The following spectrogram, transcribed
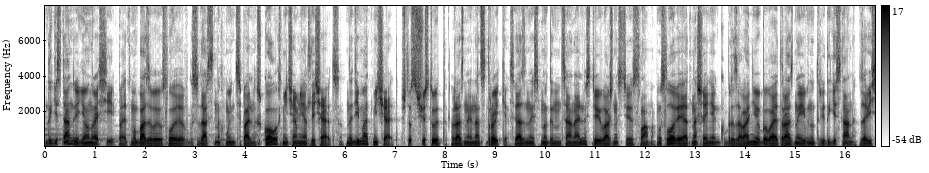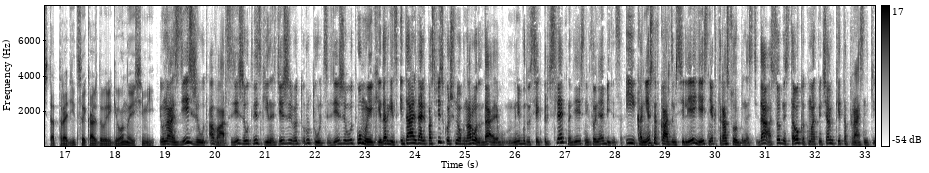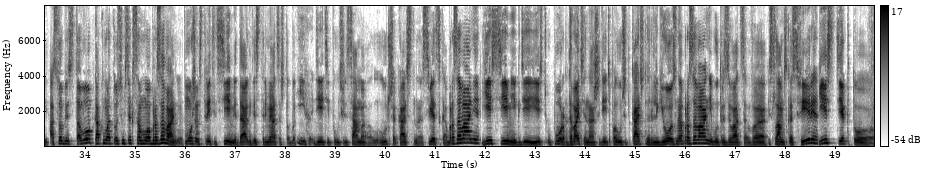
Дагестан – регион России, поэтому базовые условия в государственных муниципальных школах ничем не отличаются. Но Дима отмечает, что существуют разные надстройки, связанные с многонациональностью и важностью ислама. Условия и отношения к образованию бывают разные и внутри Дагестана, зависит от традиций каждого региона и семьи. И у нас здесь живут аварцы, здесь живут лезгины, здесь живут рутульцы, здесь живут кумыки, даргинцы. И далее-далее по списку очень много народов, да, я не буду всех перечислять, надеюсь, никто не обидится. И, конечно, в каждом селе есть некоторые особенности, да, особенность того, как мы отмечаем какие-то праздники, особенность того, как мы относимся к самообразованию. Можем встретить семьи, да, где стремятся, чтобы их дети получили самое лучшее качественное светское образование. Есть семьи, где есть упор, давайте наши дети получат качественное религиозное образование, будут развиваться в исламской сфере. Есть те, кто,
